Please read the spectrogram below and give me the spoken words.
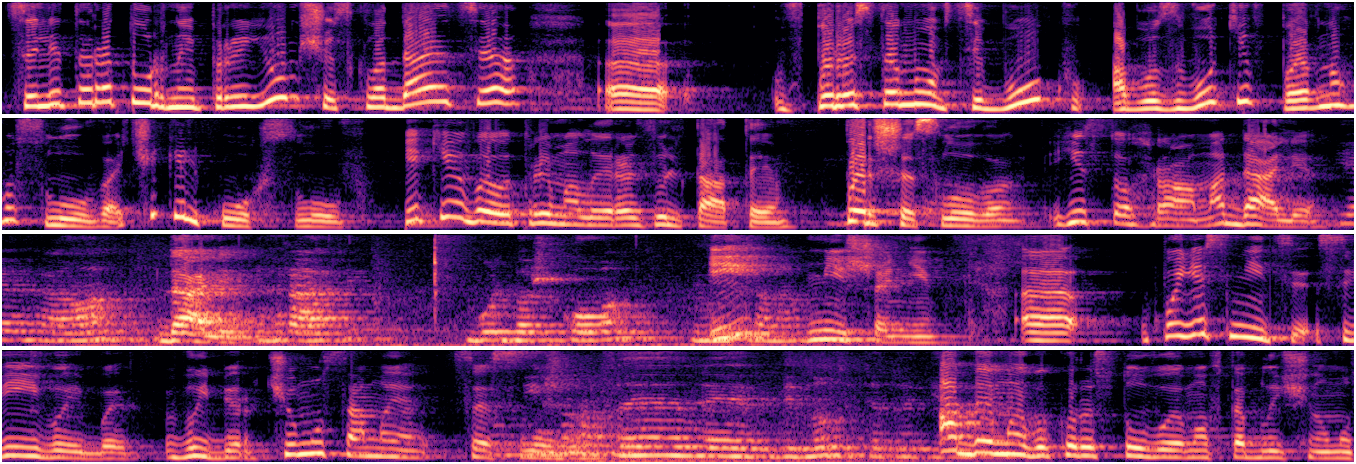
це літературний прийом, що складається. е, в перестановці букв або звуків певного слова чи кількох слов. Які ви отримали результати? Перше слово гістограма, далі. Діаграма, Далі. графік, бульбашкова, І мішана. мішані. Е, поясніть свій вибір, вибір, чому саме це слово? Мішана це не відноситься до А де ми використовуємо в табличному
